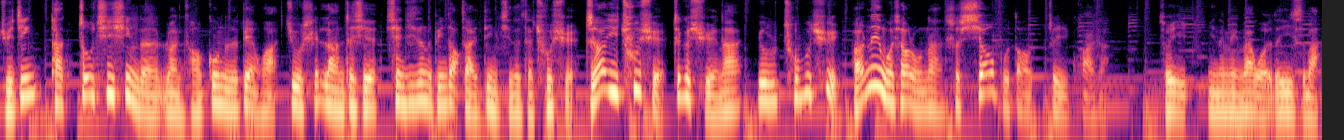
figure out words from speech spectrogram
绝经，它周期性的卵巢功能的变化，就是让这些腺肌症的病灶在定期的在出血。只要一出血，这个血呢又出不去，而内膜消融呢是消不到这一块的，所以你能明白我的意思吧？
